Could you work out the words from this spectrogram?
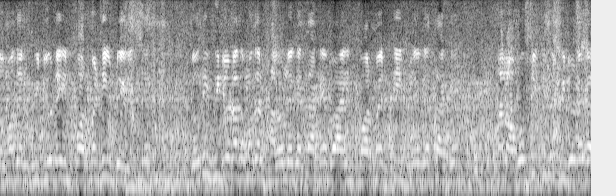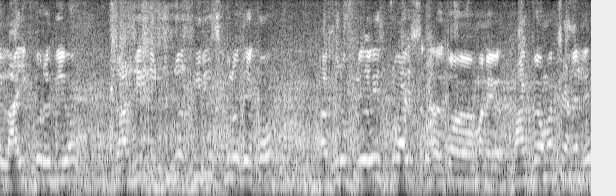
তোমাদের ভিডিওটা ইনফরমেটিভ লেগেছে। যদি ভিডিওটা তোমাদের ভালো লেগে থাকে বা ইনফরমেটিভ লেগে থাকে, তাহলে অবশ্যই কিন্তু ভিডিওটাকে লাইক করে দিও। দার্জিলিংয়ের পুরো সিরিজগুলো দেখো, আর পুরো প্লে লিস্ট ওয়াইজ মানে থাকবে আমার চ্যানেলে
